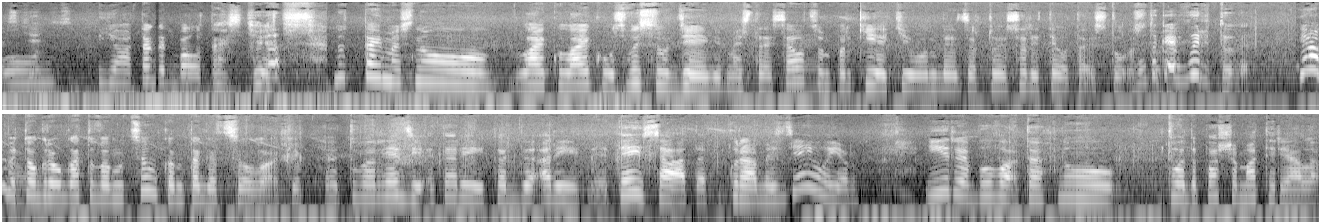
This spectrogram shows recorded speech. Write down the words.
Un, jā, tagad baltais ķieķis. Nu, te mēs no laiku laikos visu dzīvi mēs tā saucam par ķieķi, un līdz ar to es arī tev taistos. Nu, tā kā virtuve. Jā, bet to grūti gatavam cilvēkam tagad cilvēki. Tu vari redzēt arī, kad arī te sāta, kurā mēs dzīvojam, ir būvēta nu, tāda paša materiāla.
